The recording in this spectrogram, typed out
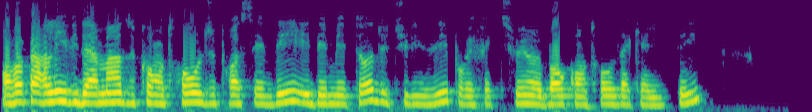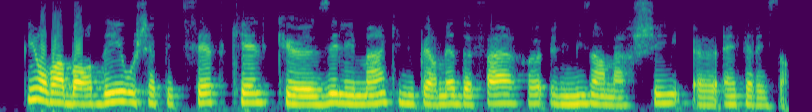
On va parler évidemment du contrôle du procédé et des méthodes utilisées pour effectuer un bon contrôle de la qualité. Puis on va aborder au chapitre 7 quelques éléments qui nous permettent de faire une mise en marché euh, intéressante.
